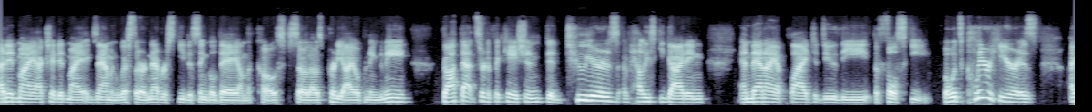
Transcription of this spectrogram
I did my actually I did my exam in Whistler. Never skied a single day on the coast, so that was pretty eye opening to me. Got that certification. Did two years of heli ski guiding, and then I applied to do the the full ski. But what's clear here is I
